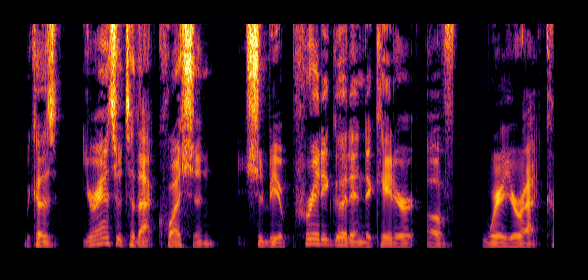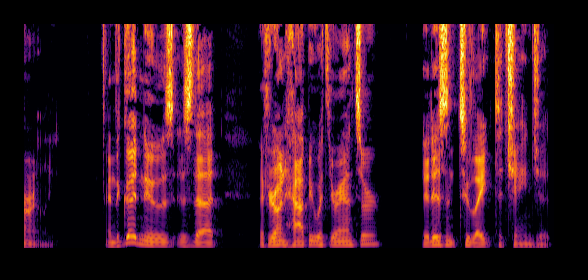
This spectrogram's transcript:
Because your answer to that question should be a pretty good indicator of where you're at currently. And the good news is that if you're unhappy with your answer, it isn't too late to change it.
